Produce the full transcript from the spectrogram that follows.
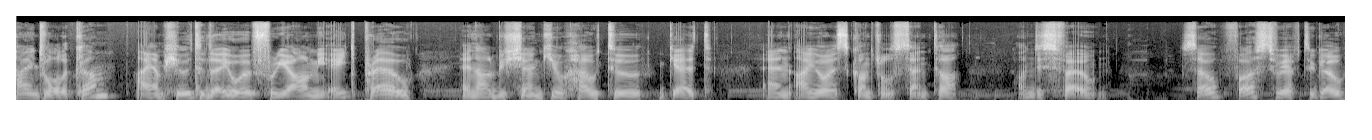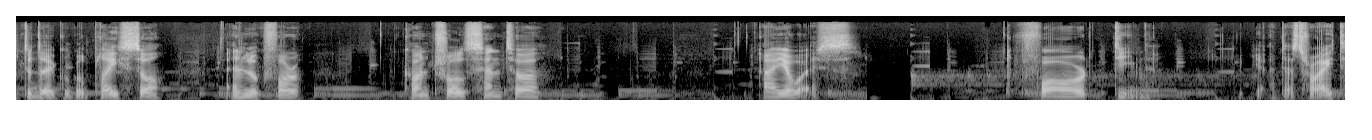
Hi and welcome, I am here today with Realme 8 Pro and I'll be showing you how to get an iOS control center on this phone. So first we have to go to the Google Play Store and look for Control Center iOS 14. Yeah, that's right.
